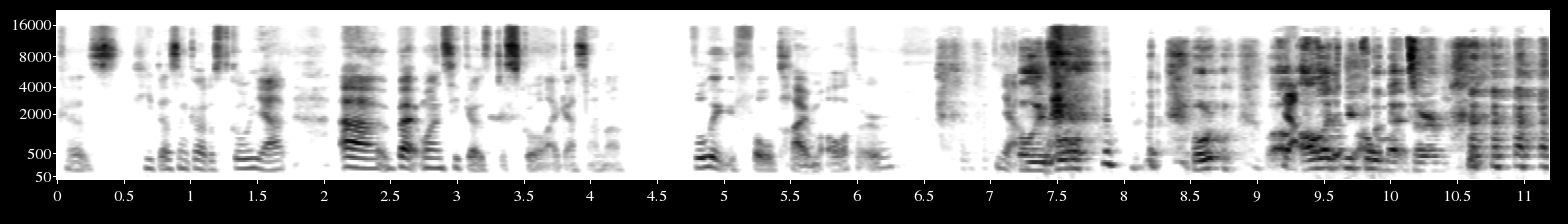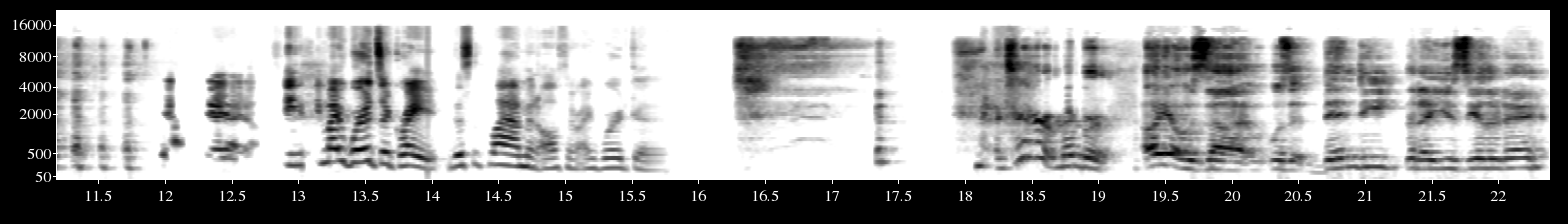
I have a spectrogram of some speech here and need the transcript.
because he doesn't go to school yet. Uh, but once he goes to school, I guess I'm a fully full-time author. Yeah. Fully full. well, yeah. I'll let you coin that term. yeah, yeah, yeah. See, see, my words are great. This is why I'm an author. I word good. I'm trying to remember. Oh yeah, it was uh was it Bendy that I used the other day?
